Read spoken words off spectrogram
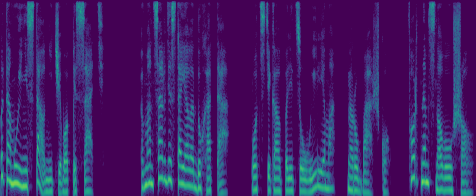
потому и не стал ничего писать. В мансарде стояла духота. Пот стекал по лицу Уильяма на рубашку. Фортнем снова ушел.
